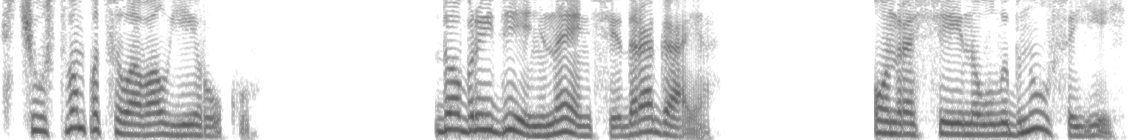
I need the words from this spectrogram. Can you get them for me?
с чувством поцеловал ей руку. «Добрый день, Нэнси, дорогая!» Он рассеянно улыбнулся ей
